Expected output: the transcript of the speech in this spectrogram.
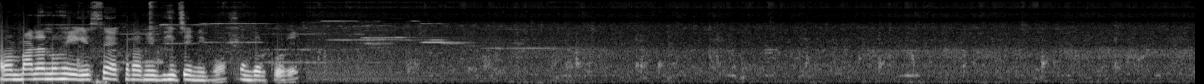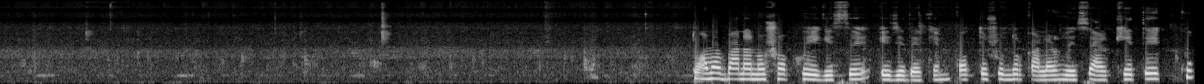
আমার বানানো হয়ে গেছে, এখন আমি ভেজে নিব সুন্দর করে। তো আমার বানানো সব হয়ে গেছে। এই যে দেখেন, কত সুন্দর কালার হয়েছে আর খেতে খুব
